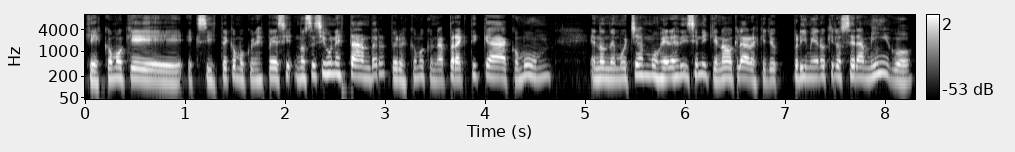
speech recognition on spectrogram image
que es como que existe como que una especie, no sé si es un estándar, pero es como que una práctica común en donde muchas mujeres dicen y que no, claro, es que yo primero quiero ser amigo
